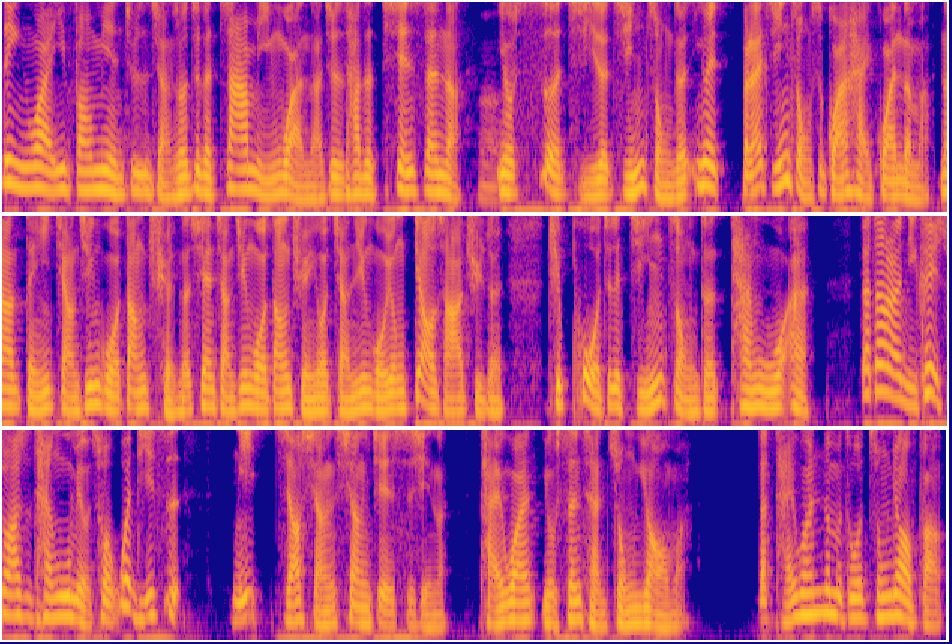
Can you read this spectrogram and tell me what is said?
另外一方面就是讲说，这个扎明婉啊，就是他的先生啊，又涉及了警总的，因为本来警总是管海关的嘛，那等于蒋经国当权了。现在蒋经国当权以后，蒋经国用调查局的去破这个警总的贪污案。那当然，你可以说他是贪污没有错。问题是，你只要想象一件事情呢，台湾有生产中药吗？那台湾那么多中药房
